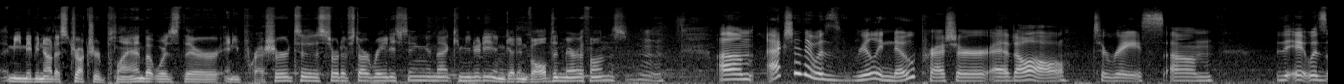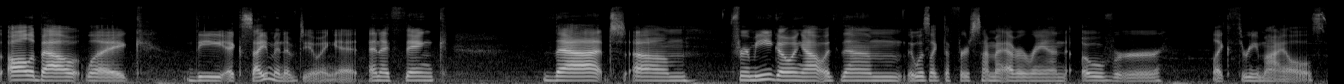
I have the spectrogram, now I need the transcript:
I mean, maybe not a structured plan, but was there any pressure to sort of start racing in that community and get involved in marathons? Mm-hmm. Um, actually, there was really no pressure at all to race. Um, it was all about like the excitement of doing it. And I think that um, for me, going out with them, it was like the first time I ever ran over like three miles.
